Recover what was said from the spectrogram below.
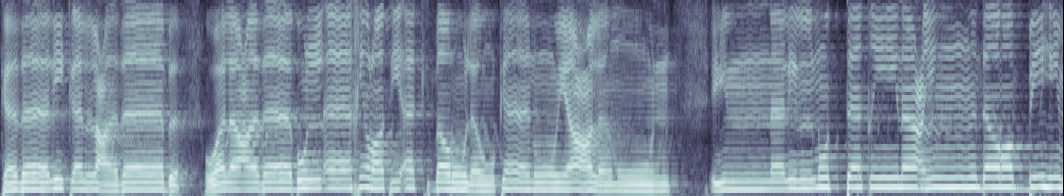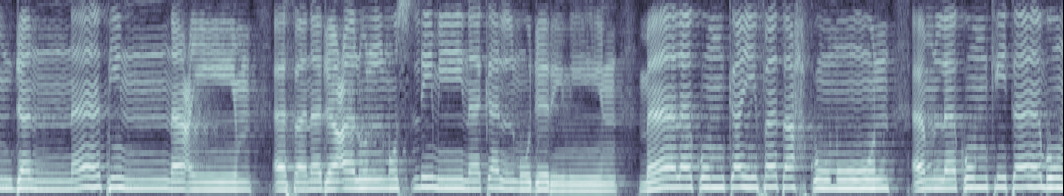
كذلك العذاب ولعذاب الآخرة أكبر لو كانوا يعلمون. إِنَّ لِلْمُتَّقِينَ عِندَ رَبِّهِمْ جَنَّاتِ النَّعِيمِ. أَفَنَجْعَلُ الْمُسْلِمِينَ كَالْمُجْرِمِينَ؟ مَا لَكُمْ كَيْفَ تَحْكُمُونَ؟ أَمْ لَكُمْ كِتَابٌ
